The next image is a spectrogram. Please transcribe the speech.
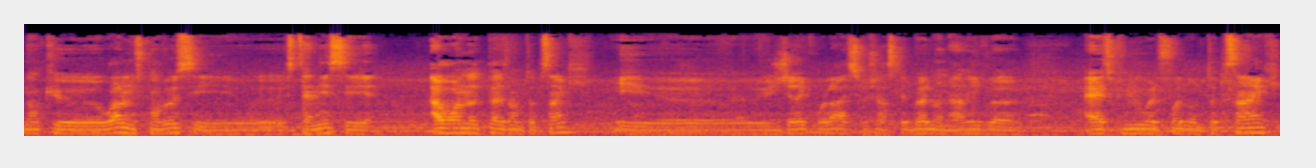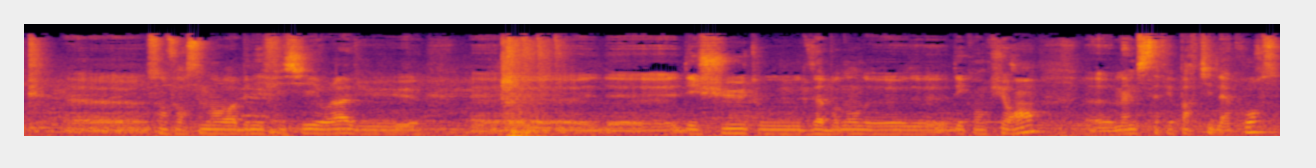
Donc euh, voilà, nous ce qu'on veut, c'est euh, cette année, c'est avoir notre place dans le top 5. Et je dirais que voilà, si on cherche les on arrive à être une nouvelle fois dans le top 5, sans forcément avoir bénéficié voilà, du, des chutes ou des abandons des concurrents, même si ça fait partie de la course.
